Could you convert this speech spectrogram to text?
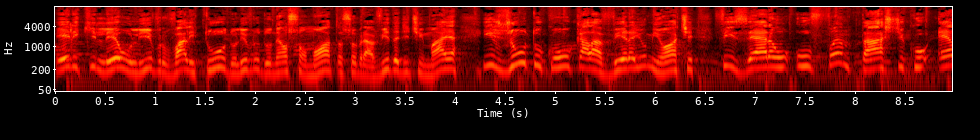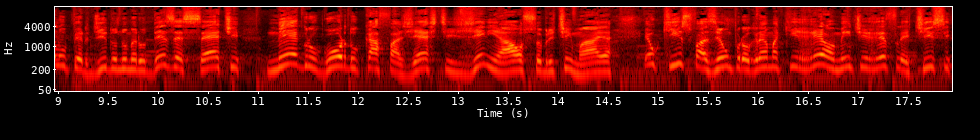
ele que leu o livro Vale Tudo, o livro do Nelson Mota sobre a vida de Tim Maia, e junto com o Calaveira e o Miotti fizeram o fantástico Elo Perdido número 17, Negro Gordo Cafajeste Genial sobre Tim Maia. Eu quis fazer um programa que realmente refletisse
